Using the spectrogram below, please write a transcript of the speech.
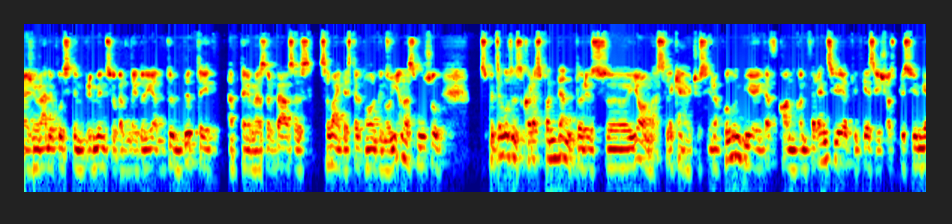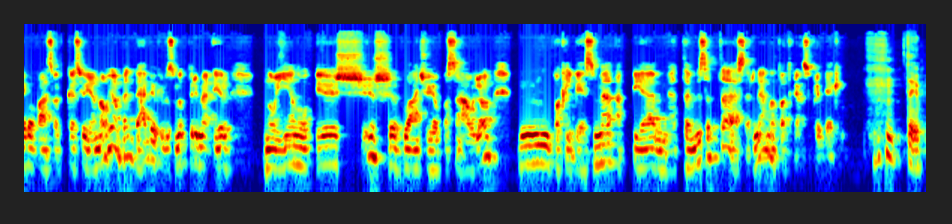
Aš žinių radio klausytėm priminsiu, kad laidoje du bitai aptarėme svarbiausias savaitės technologijų naujienas. Mūsų specialusis korespondentorius e, Jonas Lekevičius yra Kolumbijoje DEFCON konferencijoje, tai tiesiai iš jos prisijungė papasakoti, kas joje naujo, bet be abejo, kaip visuomet turime ir naujienų iš, iš plačiojo pasaulio. Mm, pakalbėsime apie meta visatas, ar ne? Nuo to tikriausiai pradėkime. Taip,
